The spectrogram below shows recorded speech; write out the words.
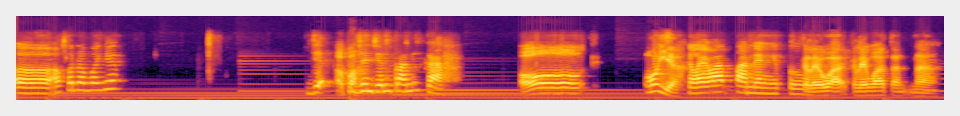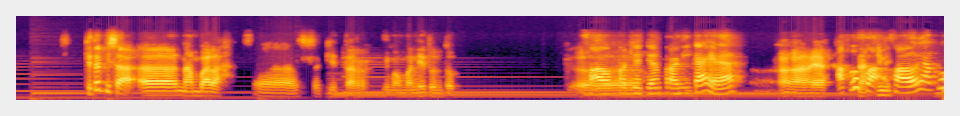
Uh, apa namanya? Ja, Apa? perjanjian pranikah. Oh, oh iya. Kelewatan yang itu. Kelewat, kelewatan. Nah, kita bisa uh, nambah lah uh, sekitar lima menit untuk uh, soal perjanjian pranikah ya. Uh, ya. Aku nah, so ini, soalnya aku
